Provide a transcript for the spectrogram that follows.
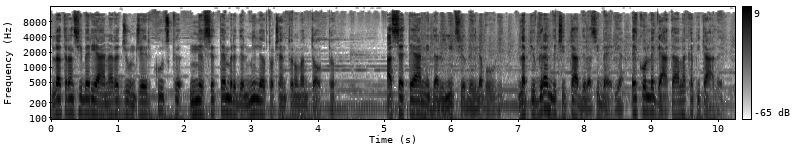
La Transiberiana raggiunge Irkutsk nel settembre del 1898. A sette anni dall'inizio dei lavori, la più grande città della Siberia è collegata alla capitale.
